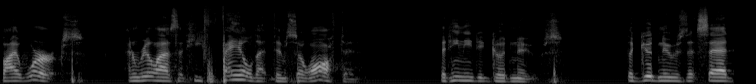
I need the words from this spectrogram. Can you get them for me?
by works and realized that he failed at them so often that he needed good news. The good news that said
